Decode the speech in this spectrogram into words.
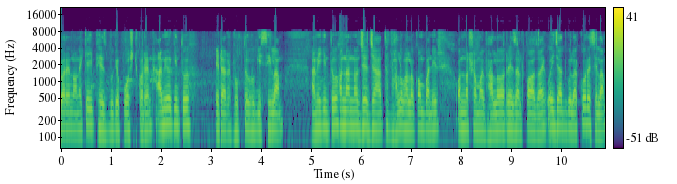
করেন, অনেকেই ফেসবুকে পোস্ট করেন। আমিও কিন্তু এটার ভুক্তভোগী ছিলাম। আমি কিন্তু অন্যান্য যে জাত, ভালো ভালো কোম্পানির অন্য সময় ভালো রেজাল্ট পাওয়া যায়, ওই জাতগুলা করেছিলাম।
